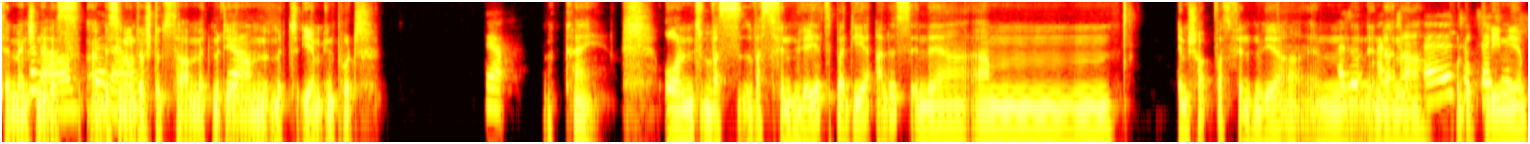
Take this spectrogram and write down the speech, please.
der Menschen, genau, die das ein genau. bisschen unterstützt haben mit mit ja. ihrem mit ihrem Input. Ja. Okay. Und was was finden wir jetzt bei dir alles in der ähm, im Shop? Was finden wir in, also in, in deiner Produktlinie?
